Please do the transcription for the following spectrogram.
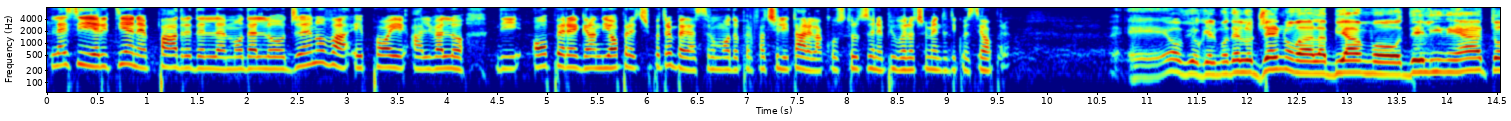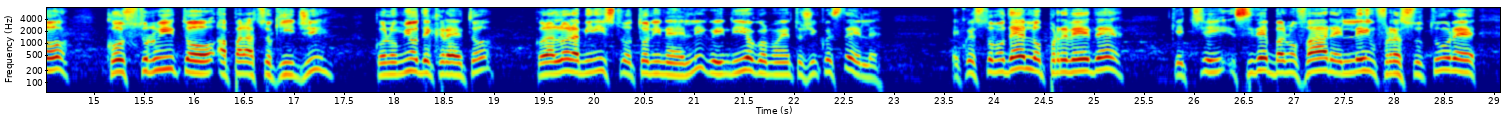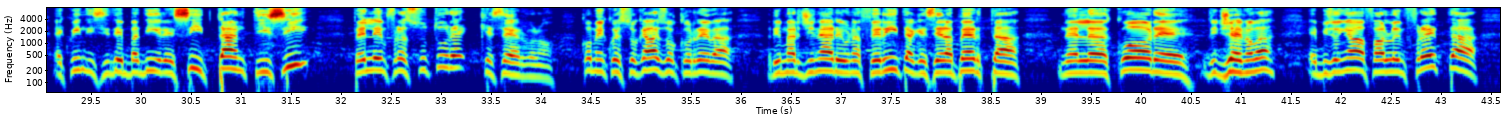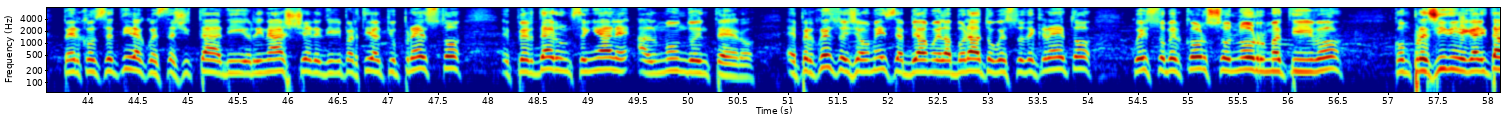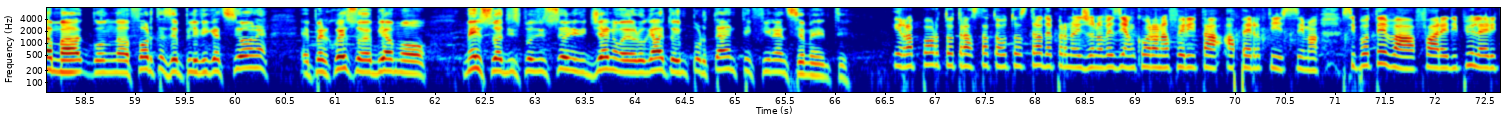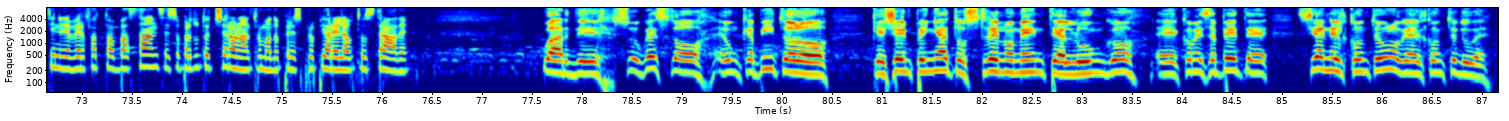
Lei si ritiene padre del modello Genova e poi a livello di opere, grandi opere, ci potrebbe essere un modo per facilitare la costruzione più velocemente di queste opere? È ovvio che il modello Genova l'abbiamo delineato, costruito a Palazzo Chigi con un mio decreto con l'allora ministro Toninelli, quindi io col Movimento 5 Stelle. E questo modello prevede che ci, si debbano fare le infrastrutture e quindi si debba dire sì, tanti sì, per le infrastrutture che servono. Come in questo caso occorreva rimarginare una ferita che si era aperta nel cuore di Genova e bisognava farlo in fretta per consentire a questa città di rinascere, di ripartire al più presto e per dare un segnale al mondo intero. E per questo ci siamo messi, abbiamo elaborato questo decreto, questo percorso normativo con presidi di legalità ma con forte semplificazione e per questo abbiamo messo a disposizione di Genova e erogato importanti finanziamenti. Il rapporto tra Stato e autostrade per noi genovesi è ancora una ferita apertissima. Si poteva fare di più, lei ritiene di aver fatto abbastanza e soprattutto c'era un altro modo per espropriare le autostrade? Guardi, su questo è un capitolo che ci ha impegnato strenuamente a lungo e come sapete sia nel Conte 1 che nel Conte 2.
